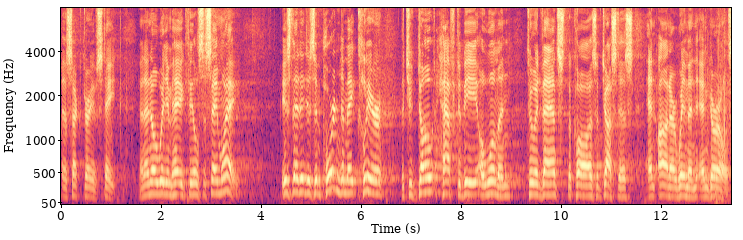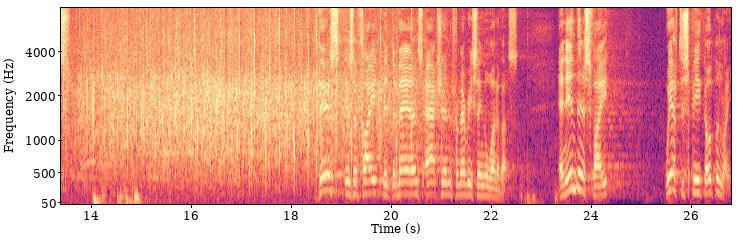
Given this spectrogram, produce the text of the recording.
as Secretary of State, and I know William Hague feels the same way, is that it is important to make clear that you don't have to be a woman to advance the cause of justice and honor women and girls. This is a fight that demands action from every single one of us. And in this fight, we have to speak openly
